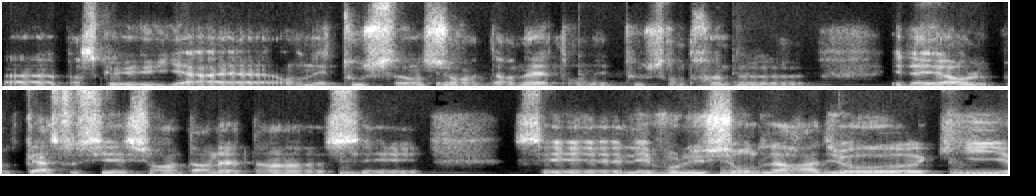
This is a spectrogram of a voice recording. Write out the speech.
parce qu'on est tous hein, sur Internet, on est tous en train de... Et d'ailleurs, le podcast aussi est sur Internet. Hein, c'est, c'est l'évolution de la radio qui,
